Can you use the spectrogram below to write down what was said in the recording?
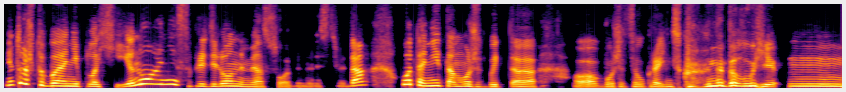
не то чтобы они плохие, но они с определенными особенностями, да. Вот они там, может быть, э, э, боже, за украинскую надолуги, э,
